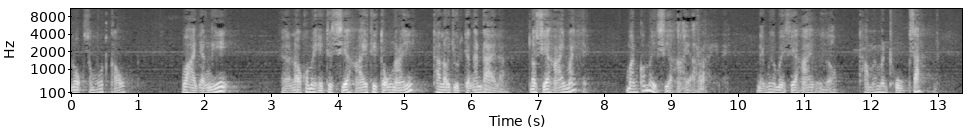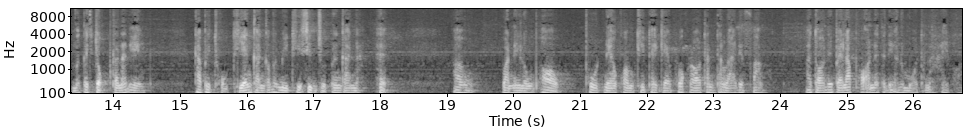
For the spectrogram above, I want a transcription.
โลกสมมติเขา ว่าอย่างนี้ เราก็ไม่เห็นจะเสียหายที่ตรงไหน ถ้าเราหยุดอย่างนั้นได้แล้ว เราเสียหายไหม มันก็ไม่เสียหายอะไร ในเมื่อไม่เสียหายเออทำให้มันถูกซะมันก็จบเท่านั้นเอง ถ้าไปถกเถียงกันก็ไม่มีที่สิ้นสุดเหมือนกันนะเอาวันในหลวงพ่อพูดแนวความคิดให้แก่พวกเราท่านทั้งหลายได้ฟังอาตอนนี้ไปรับพรในตอนนี้อนุโมทนาให้พร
